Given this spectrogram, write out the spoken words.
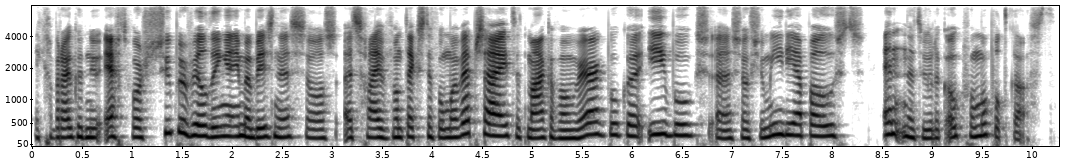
Ik gebruik het nu echt voor superveel dingen in mijn business, zoals het schrijven van teksten voor mijn website, het maken van werkboeken, e-books, uh, social media posts en natuurlijk ook voor mijn podcast.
